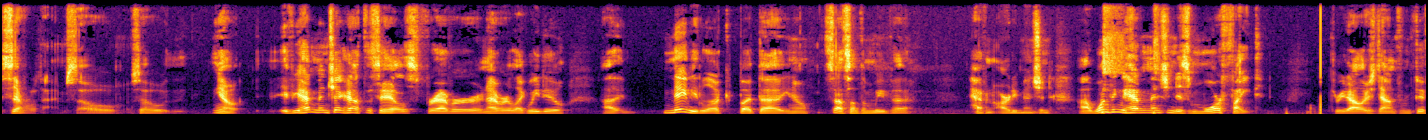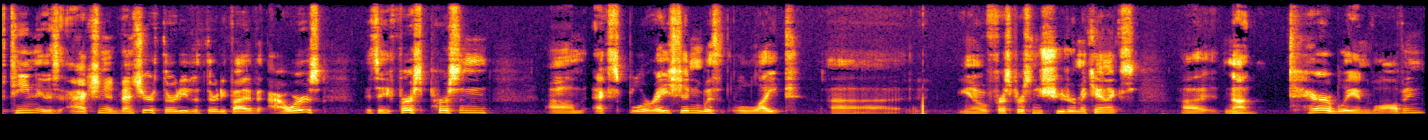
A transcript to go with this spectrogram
several times. So, so you know, if you haven't been checking out the sales forever and ever like we do, uh, maybe look. But uh, you know, it's not something we've uh, haven't already mentioned. Uh, one thing we haven't mentioned is Morphite. Three dollars down from fifteen. It is action adventure, thirty to thirty-five hours. It's a first-person um, exploration with light, uh, you know, first-person shooter mechanics. Uh, not terribly involving,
